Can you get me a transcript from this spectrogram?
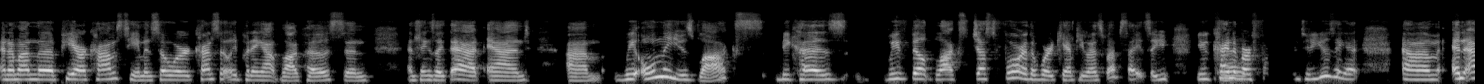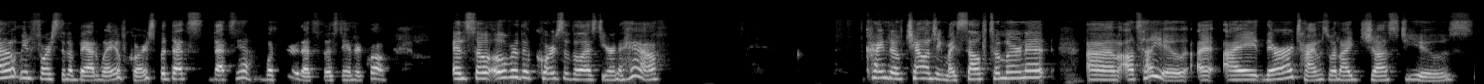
and I'm on the PR comms team. And so we're constantly putting out blog posts and, and things like that. And um, we only use blocks because we've built blocks just for the WordCamp US website. So you, you kind right. of are forced into using it. Um, and I don't mean forced in a bad way, of course, but that's, that's yeah. what's true. That's the standard quo. And so over the course of the last year and a half, kind of challenging myself to learn it. Um, I'll tell you, I, I, there are times when I just use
